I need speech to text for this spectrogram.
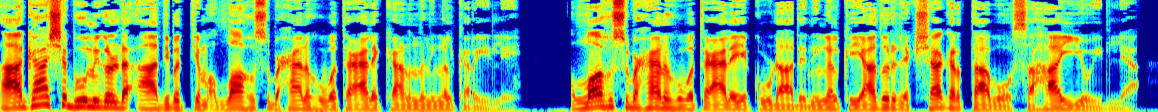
ആകാശഭൂമികളുടെ ആധിപത്യം അള്ളാഹു സുബഹാനുഹുവ തയാലയ്ക്കാണെന്ന് നിങ്ങൾക്കറിയില്ലേ? അള്ളാഹു സുബഹാനുഹുവ തയാലയെ കൂടാതെ നിങ്ങൾക്ക് യാതൊരു രക്ഷാകർത്താവോ സഹായിയോ ഇല്ല.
